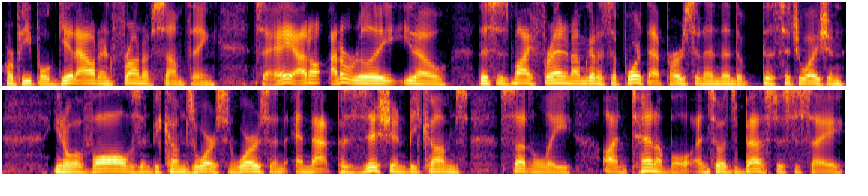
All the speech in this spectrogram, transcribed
where people get out in front of something and say, "Hey, I don't I don't really, you know, this is my friend and I'm going to support that person." And then the, the situation, you know, evolves and becomes worse and worse and and that position becomes suddenly untenable. And so it's best just to say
